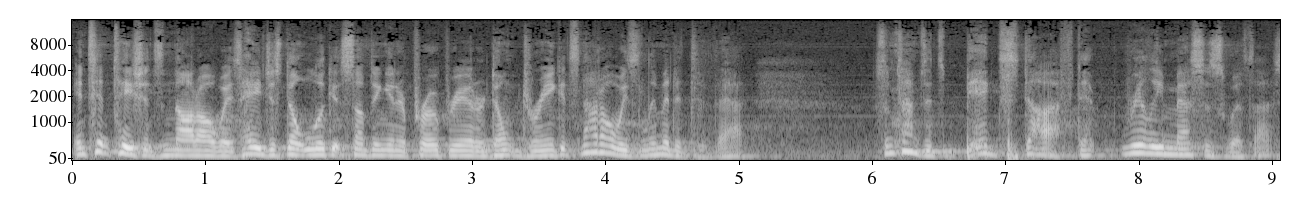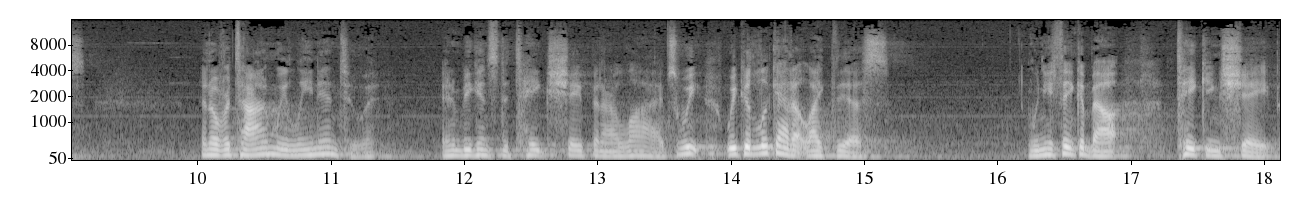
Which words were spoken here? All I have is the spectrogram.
And temptation's not always, hey, just don't look at something inappropriate or don't drink. It's not always limited to that. Sometimes it's big stuff that really messes with us. And over time, we lean into it and it begins to take shape in our lives. We, we could look at it like this. When you think about taking shape,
